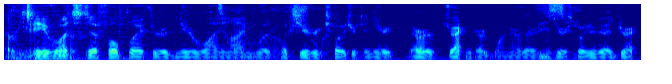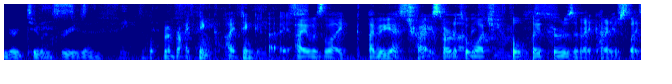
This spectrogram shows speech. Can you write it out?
That was easy. Steve, what's the full playthrough of Nier 1 and then what, what's your exposure to Nier, or Drakengard 1 rather, and what's your exposure to Drakengard 2 and 3 then? Remember, I think I think I, I was like, I maybe I tried started to watch full playthroughs and I kind of just like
